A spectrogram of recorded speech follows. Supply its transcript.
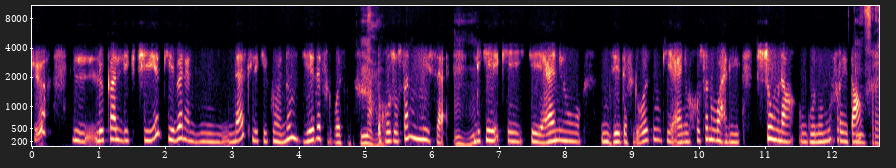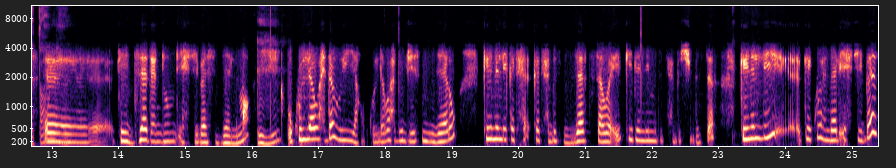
sûr لو كان اللي كثير كيبان عند الناس اللي كيكون عندهم زيادة في الوزن نعم. وخصوصا النساء اللي كي كي من زياده في الوزن كيعانيو خصوصا واحد السمنة نقولوا مفرطة. مفرطة. آه كيتزاد عندهم الاحتباس ديال الماء. وكل وحدة وهي وكل واحد والجسم ديالو. كاينة اللي كتح- كتحبس بزاف السوائل كاينة اللي ما تتحبسش بزاف. كاينة اللي كيكون عندها الاحتباس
